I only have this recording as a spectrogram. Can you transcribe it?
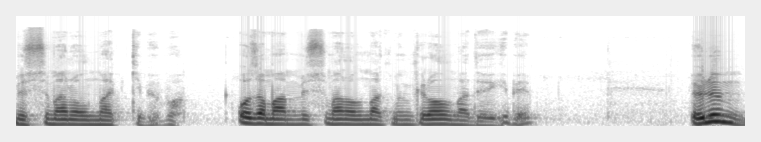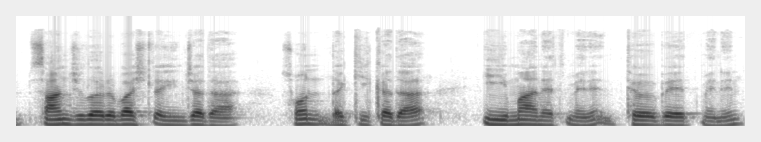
Müslüman olmak gibi bu. O zaman Müslüman olmak mümkün olmadığı gibi ölüm sancıları başlayınca da son dakikada iman etmenin, tövbe etmenin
